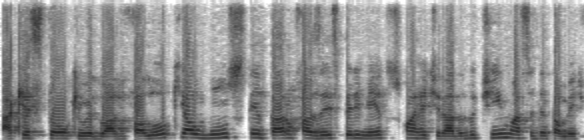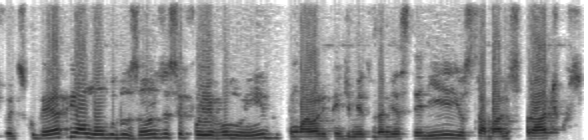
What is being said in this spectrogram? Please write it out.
a questão que o Eduardo falou, que alguns tentaram fazer experimentos com a retirada do timo, acidentalmente foi descoberto, e ao longo dos anos isso foi evoluindo, com maior entendimento da miastenia e os trabalhos práticos,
